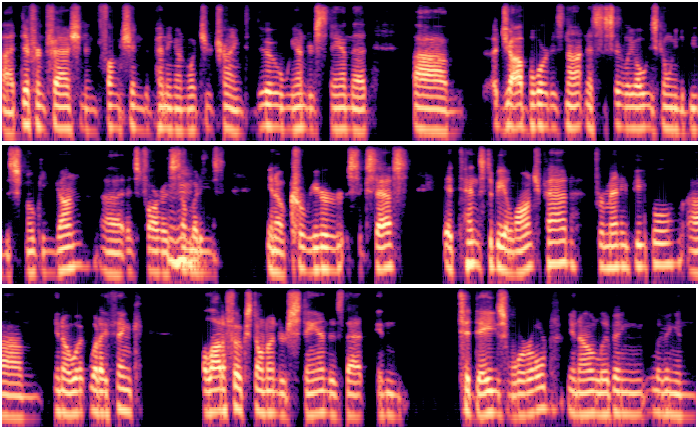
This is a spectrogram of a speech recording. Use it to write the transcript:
uh, different fashion and function depending on what you're trying to do. We understand that um, a job board is not necessarily always going to be the smoking gun uh, as far as mm-hmm. somebody's, you know, career success. It tends to be a launch pad for many people. Um, you know, what, what I think a lot of folks don't understand is that in today's world, you know, living living in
